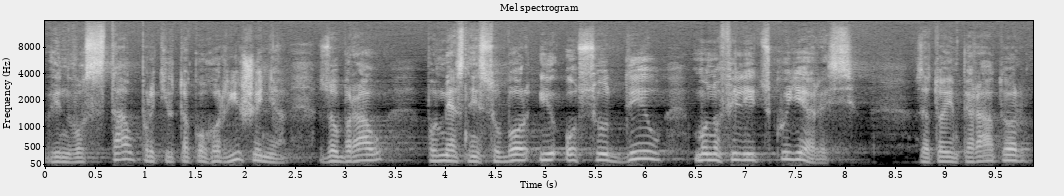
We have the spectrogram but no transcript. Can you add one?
Він восстав проти такого рішення, зобрав помісний собор і осудив монофілітську єресь. Зато імператор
